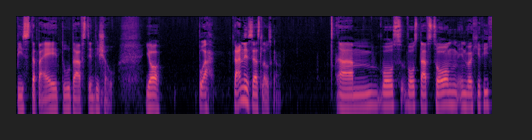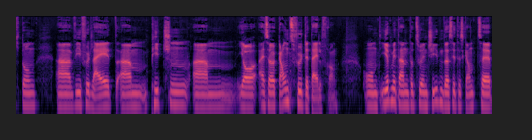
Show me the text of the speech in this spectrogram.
bist dabei, du darfst in die Show. Ja, boah, dann ist erst losgegangen. Ähm, was, was darfst du sagen, in welche Richtung, äh, wie viel Leute ähm, pitchen, ähm, ja, also ganz viel Detailfragen. Und ich habe mich dann dazu entschieden, dass ich das Ganze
